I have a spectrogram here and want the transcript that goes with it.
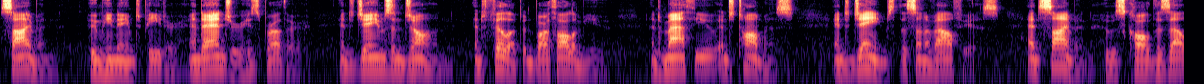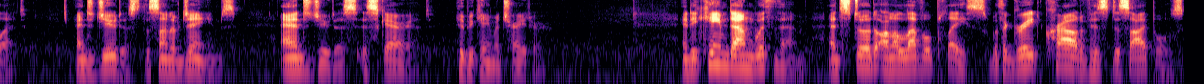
Simon, whom he named Peter, and Andrew his brother, and James and John, and Philip and Bartholomew, and Matthew and Thomas, and James the son of Alphaeus, and Simon, who was called the Zealot, and Judas the son of James, and Judas Iscariot, who became a traitor. And he came down with them, and stood on a level place, with a great crowd of his disciples,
